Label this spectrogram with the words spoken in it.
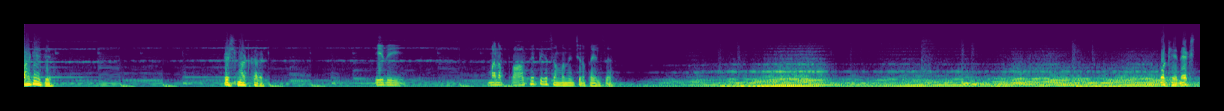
what is this it's not correct ఇది మన ప్రాఫిట్కి సంబంధించిన ఫైల్ సార్. ఓకే నెక్స్ట్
